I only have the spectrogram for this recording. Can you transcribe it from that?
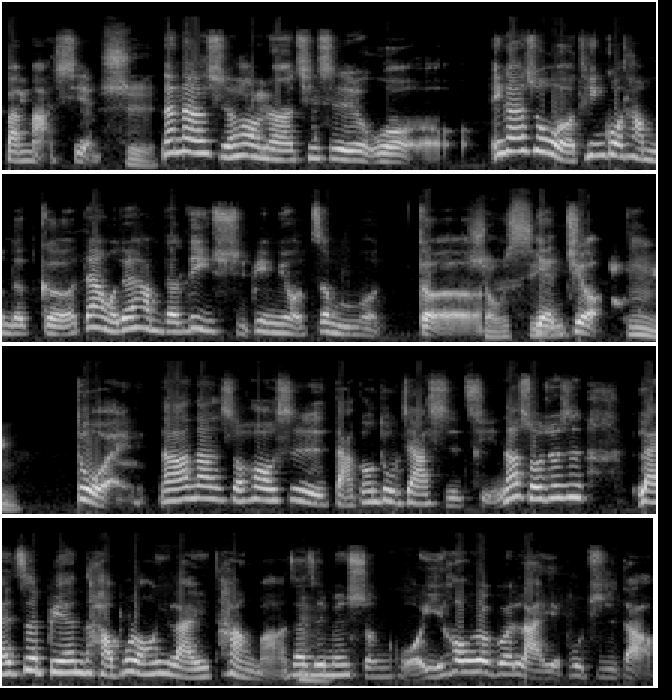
斑马线，是。那那个时候呢，其实我应该说我听过他们的歌，但我对他们的历史并没有这么的熟悉研究，嗯。对，然后那时候是打工度假时期，那时候就是来这边好不容易来一趟嘛，在这边生活，以后会不会来也不知道。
